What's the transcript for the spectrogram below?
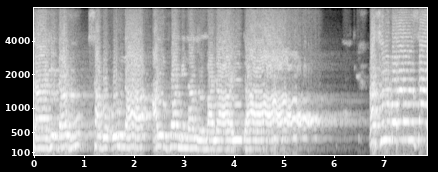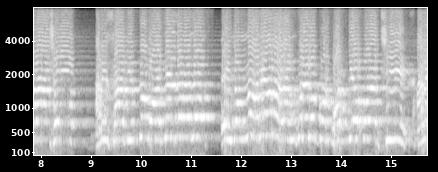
শাহিদাহু সাবউনা আলফা মিনাল মালাইকা। রাসূল শোনো, আমি সাদ ইবনে এই জন্য আমি আমার আঙ্গুলের উপর ভর দিয়া পড়াচ্ছি। আমি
